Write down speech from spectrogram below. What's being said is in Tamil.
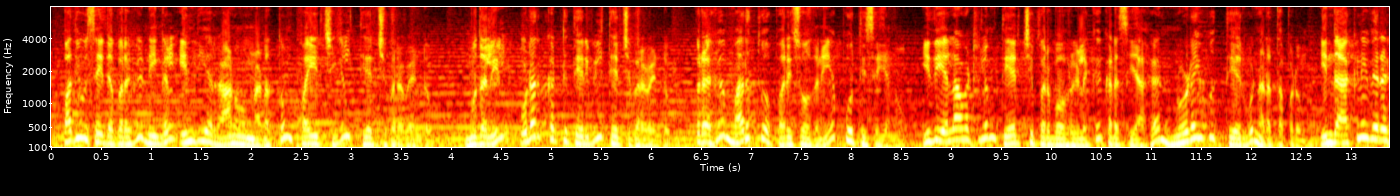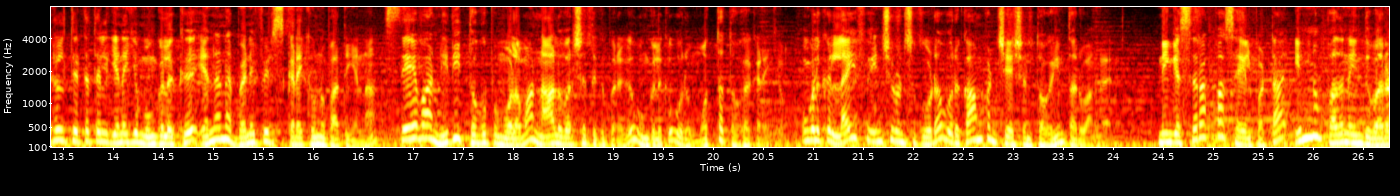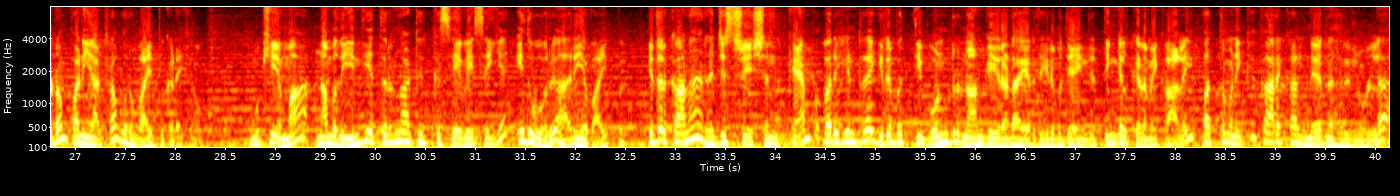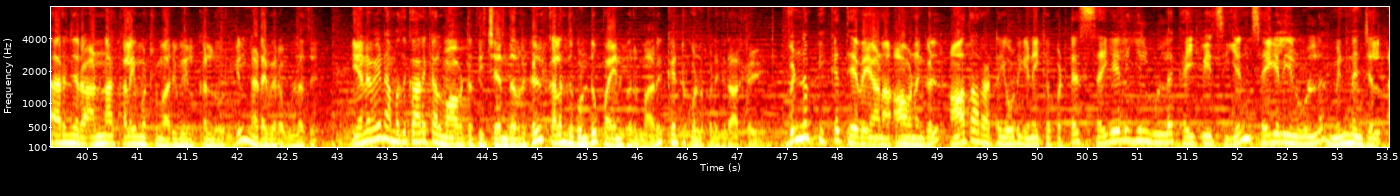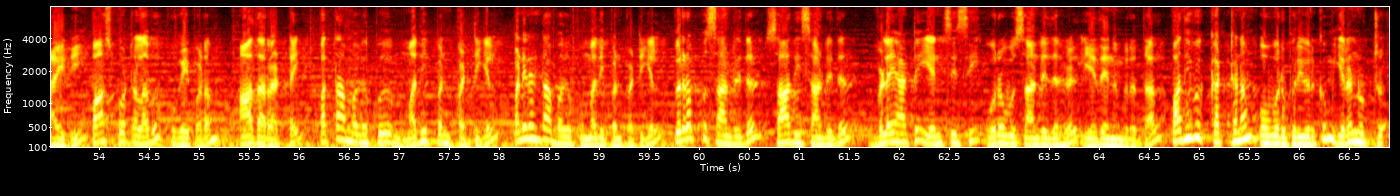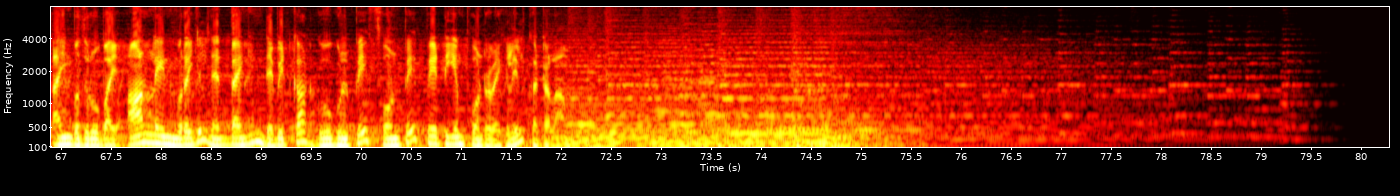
பதிவு செய்த பிறகு நீங்கள் இந்திய ராணுவம் நடத்தும் பயிற்சியில் தேர்ச்சி பெற வேண்டும். முதலில் உடற்கட்டு தேர்வில் தேர்ச்சி பெற வேண்டும். பிறகு மருத்துவ பரிசோதனையை பூர்த்தி செய்யணும். இது எல்லாவற்றிலும் தேர்ச்சி பெறுபவர்களுக்கு கடைசியாக நுழைவுத் தேர்வு நடத்தப்படும். இந்த அக்னி வீரர்கள் திட்டத்தில் இணையும் உங்களுக்கு என்னென்ன பெனிஃபிட்ஸ் கிடைக்கும்னு பாத்தீங்கன்னா சேவா நிதி தொகுப்பு மூலமா நாலு வருஷத்துக்கு பிறகு உங்களுக்கு ஒரு மொத்த தொகை கிடைக்கும். உங்களுக்கு லைஃப் இன்சூரன்ஸ் கூட ஒரு காம்பன்சேஷன் தொகையும் தருவாங்க. நீங்க சிறப்பா செயல்பட்டா இன்னும் பதினைந்து வருடம் பணியாற்ற ஒரு வாய்ப்பு கிடைக்கும். முக்கியமா நமது இந்திய திருநாட்டிற்கு சேவை செய்ய இது ஒரு அரிய வாய்ப்பு. இதற்கான ரெஜிஸ்ட்ரேஷன் கேம்ப் வருகின்ற இருபத்தி ஒன்று நான்கு இரண்டாயிரத்தி இருபத்தி ஐந்து திங்கட்கிழமை காலை பத்து மணிக்கு காரைக்கால் நேர்நகரில் உள்ள அறிஞர் அண்ணா கலை மற்றும் அறிவியல் கல்லூரியில் நடைபெற உள்ளது எனவே நமது காரைக்கால் மாவட்டத்தைச் சேர்ந்தவர்கள் கலந்து கொண்டு பயன்பெறுமாறு கேட்டுக்கொள்ளப்படுகிறார்கள். விண்ணப்பிக்க தேவையான ஆவணங்கள் ஆதார் அட்டையோடு இணைக்கப்பட்ட செயலியில் உள்ள கைபேசி எண் செயலியில் உள்ள மின்னஞ்சல் ஐடி பாஸ்போர்ட் அளவு புகைப்படம் ஆதார் அட்டை பத்தாம் வகுப்பு மதிப்பெண் பட்டியல் பனிரெண்டாம் வகுப்பு மதிப்பெண் பட்டியல் பிறப்பு சான்றிதழ் சாதி சான்றிதழ் விளையாட்டு என்சிசி உறவு சான்றிதழ்கள் ஏதேனும் இருந்தால் பதிவு கட்டணம் ஒவ்வொரு பிரிவிற்கும் இருநூற்று ஐம்பது ரூபாய் ஆன்லைன் முறையில் net banking debit card Google Pay PhonePe Paytm போன்றவைகளில் கட்டலாம்.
